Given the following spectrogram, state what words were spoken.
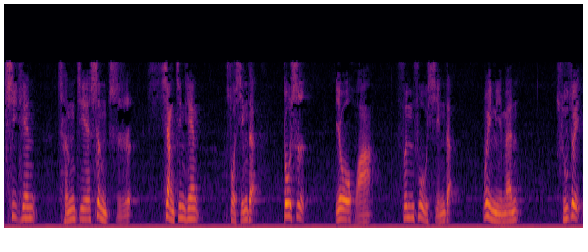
七天承接圣旨，像今天所行的，都是耶和华吩咐行的，为你们赎罪。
